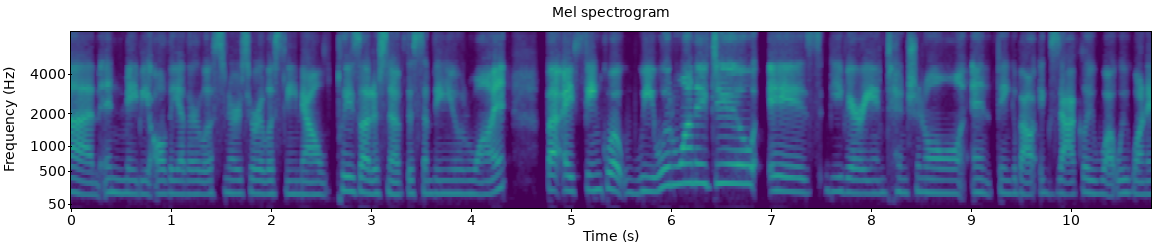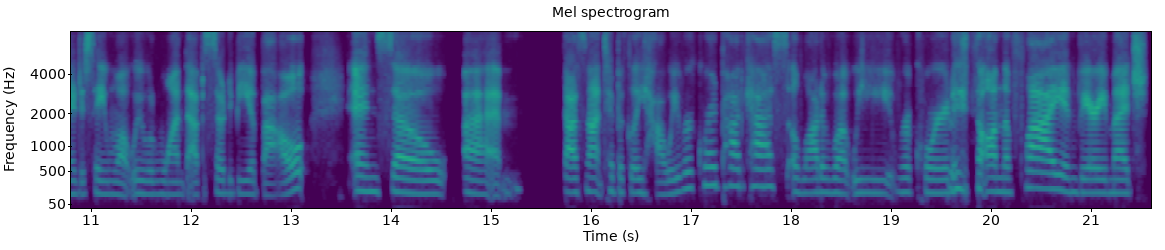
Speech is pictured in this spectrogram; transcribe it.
Um, and maybe all the other listeners who are listening now, please let us know if this is something you would want. But I think what we would want to do is be very intentional and think about exactly what we wanted to say and what we would want the episode to be about. And so, um, that's not typically how we record podcasts. A lot of what we record is on the fly and very much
